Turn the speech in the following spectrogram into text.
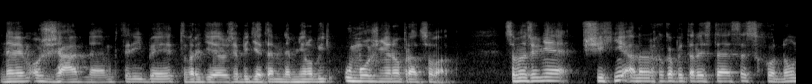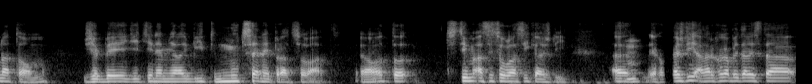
nevím o žádném, který by tvrdil, že by dětem nemělo být umožněno pracovat. Samozřejmě všichni anarchokapitalisté se shodnou na tom, že by děti neměly být nuceny pracovat. Jo? To, s tím asi souhlasí každý. Hmm. E, jako každý anarchokapitalista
